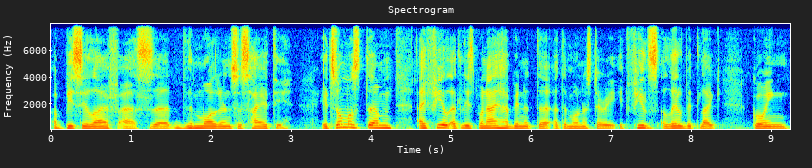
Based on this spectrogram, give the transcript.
a busy life as uh, the modern society. It's almost um, I feel at least when I have been at the at the monastery, it feels a little bit like going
